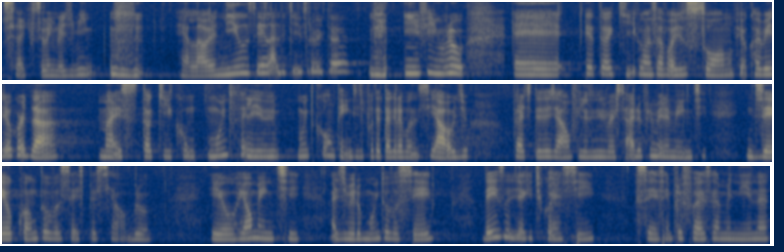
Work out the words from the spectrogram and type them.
Será que você lembra de mim? é a Laura Nilsen lá do Surta. Enfim, Bru, é, eu tô aqui com essa voz de sono, porque eu acabei de acordar, mas tô aqui com, muito feliz, muito contente de poder estar tá gravando esse áudio para te desejar um feliz aniversário, primeiramente, dizer o quanto você é especial, Bru. Eu realmente admiro muito você. Desde o dia que te conheci, você sempre foi essa menina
